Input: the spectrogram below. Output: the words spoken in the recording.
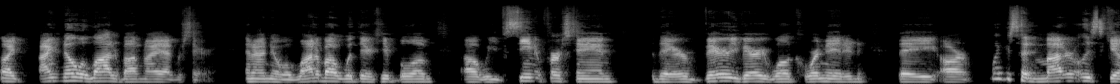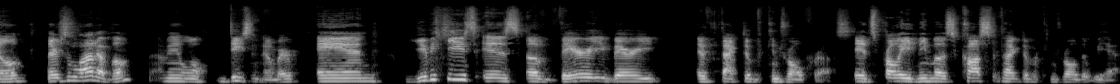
like I know a lot about my adversary and I know a lot about what they're capable of. Uh, we've seen it firsthand. They're very, very well coordinated. They are, like I said, moderately skilled. There's a lot of them. I mean, well, decent number. And YubiKeys is a very, very effective control for us. It's probably the most cost effective control that we have.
